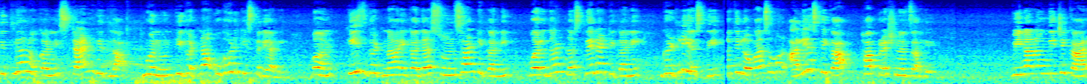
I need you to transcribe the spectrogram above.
तिथल्या लोकांनी स्टँड घेतला म्हणून ही घटना उघडकीस तरी आली. पण हीच घटना एखाद्या सुनसान ठिकाणी वर्दळ नसलेल्या ठिकाणी घडली असती तर ती लोकांसमोर आली असती का? हा प्रश्नच आहे. विनानोंदीची कार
